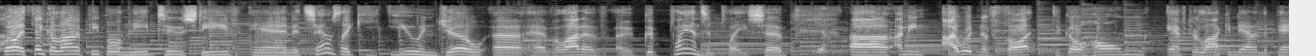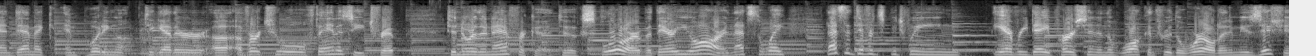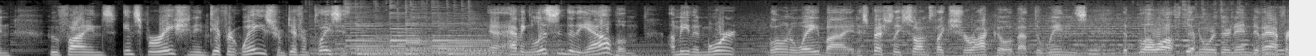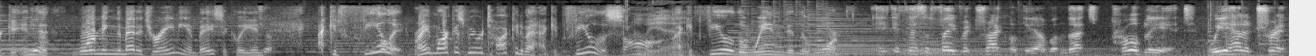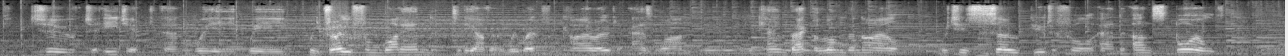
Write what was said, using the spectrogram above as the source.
Well, I think a lot of people need to, Steve, and it sounds like you and Jo uh, have a lot of uh, good plans in place. Uh, Yeah. uh, I mean, I wouldn't have thought to go home after locking down in the pandemic and putting together a, a virtual fantasy trip to Northern Africa to explore, but there you are, and that's the way. That's the difference between the everyday person and the walking through the world and a musician who finds inspiration in different ways from different places. Uh, having listened to the album, I'm even more blown away by it, especially songs like Sirocco about the winds that blow off the Yeah. northern end of Africa into Yeah. warming the Mediterranean, basically. And Sure. I could feel it, right, Marcus? We were talking about. I could feel the song. Oh, yeah. I could feel the wind and the warmth. if there's a favorite track of the album, that's probably it. We had a trip to to Egypt, and we we we drove from one end to the other. We went from Cairo to Aswan. And we came back along the Nile, which is so beautiful and unspoiled.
